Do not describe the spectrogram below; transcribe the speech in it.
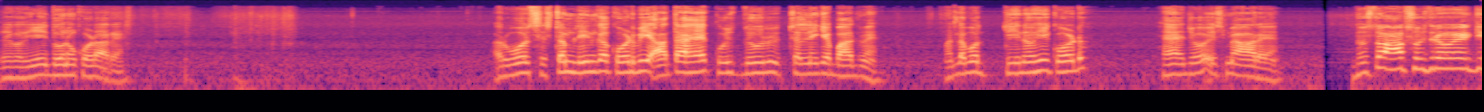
देखो, ये दोनों कोड आ रहे हैं। और वो सिस्टम लीन का कोड भी आता है कुछ दूर चलने के बाद में। मतलब वो तीनों ही कोड हैं जो इसमें आ रहे हैं। दोस्तों आप सोच रहे होंगे कि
